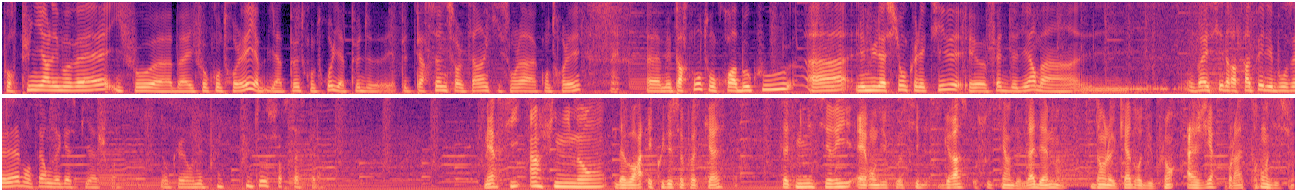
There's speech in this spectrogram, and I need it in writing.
pour punir les mauvais, il faut, euh, bah, il faut contrôler. Il y, a, peu de contrôle, il y, a peu de, il y a peu de personnes sur le terrain qui sont là à contrôler. Euh, mais par contre, on croit beaucoup à l'émulation collective et au fait de dire ben, on va essayer de rattraper les bons élèves en termes de gaspillage. Donc euh, on est plutôt sur cet aspect-là. Merci infiniment d'avoir écouté ce podcast. Cette mini-série est rendue possible grâce au soutien de l'ADEME dans le cadre du plan Agir pour la transition.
